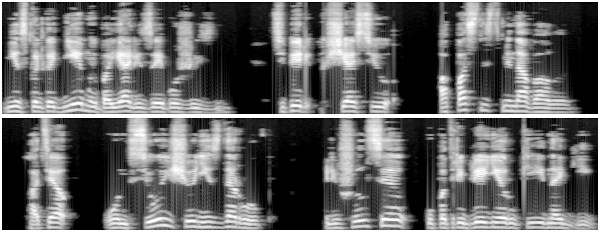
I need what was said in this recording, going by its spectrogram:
Несколько дней мы боялись за его жизнь. Теперь, к счастью, опасность миновала, хотя он все еще не здоров, лишился употребления руки и ноги.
